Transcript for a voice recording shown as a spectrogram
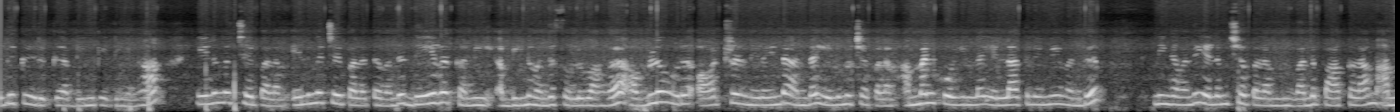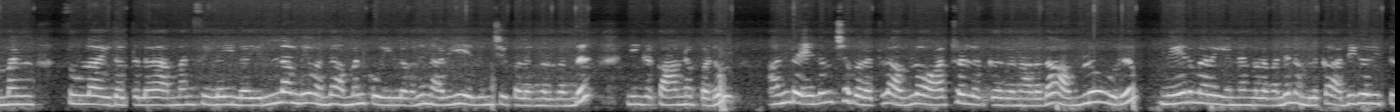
எதுக்கு இருக்குது அப்படின்னு கேட்டிங்கன்னா எலுமிச்சை பழம். எலுமிச்சை பழத்தை வந்து தேவக்கனி அப்படின்னு வந்து சொல்லுவாங்க. அவ்வளோ ஒரு ஆற்றல் நிறைந்த அந்த எலுமிச்சை பழம். அம்மன் கோயிலில் எல்லாத்துலேயுமே வந்து நீங்கள் வந்து எலுமிச்சை பழம் வந்து பார்க்கலாம். அம்மன் சூலாயுதத்தில் அம்மன் சிலையில் எல்லாமே வந்து அம்மன் கோயிலில் வந்து நிறைய எலுமிச்சை பழங்கள் வந்து நீங்கள் காணப்படும். அந்த எலுமிச்சை பழத்தில் அவ்வளோ ஆற்றல் இருக்கிறதுனால தான் அவ்வளோ ஒரு நேர்மறை எண்ணங்களை வந்து நம்மளுக்கு அதிகரித்து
